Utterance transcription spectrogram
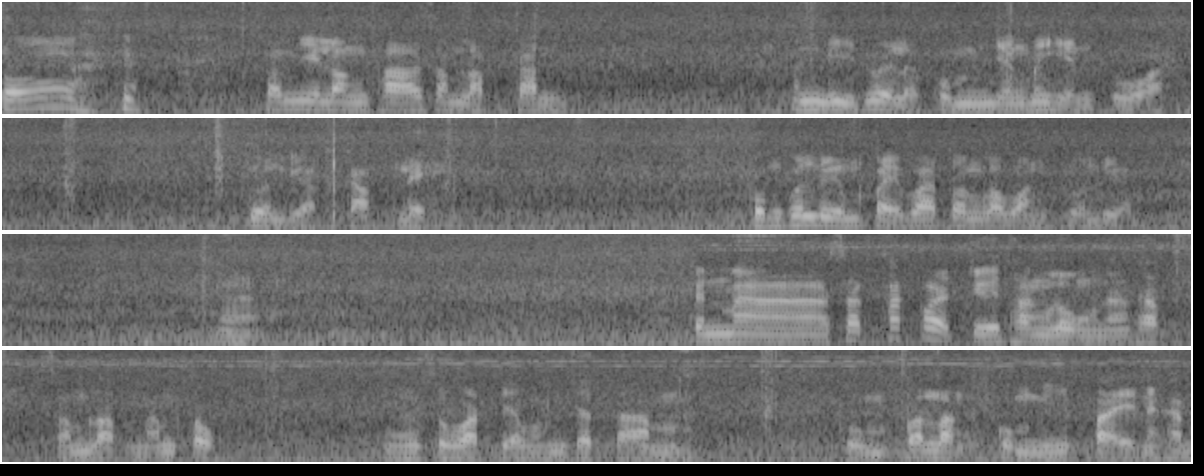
โอ้ ก็มีรองเท้าสำหรับกัน มันมีด้วยเหรอผมยังไม่เห็นตัว ตัวเหลือบกลับเลย ผมก็ลืมไปว่าต้องระวังตัวเหลือบนะเป็นมาสักพักก็เจอทางลงนะครับสำหรับน้ำตกสวัสดีเดี๋ยวผมจะตามกลุ่มฝรั่งกลุ่มนี้ไปนะครับ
